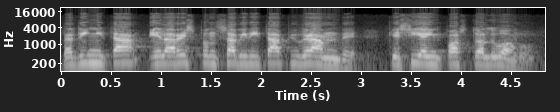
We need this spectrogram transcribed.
la dignità e la responsabilità più grande che sia imposto all'uomo.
